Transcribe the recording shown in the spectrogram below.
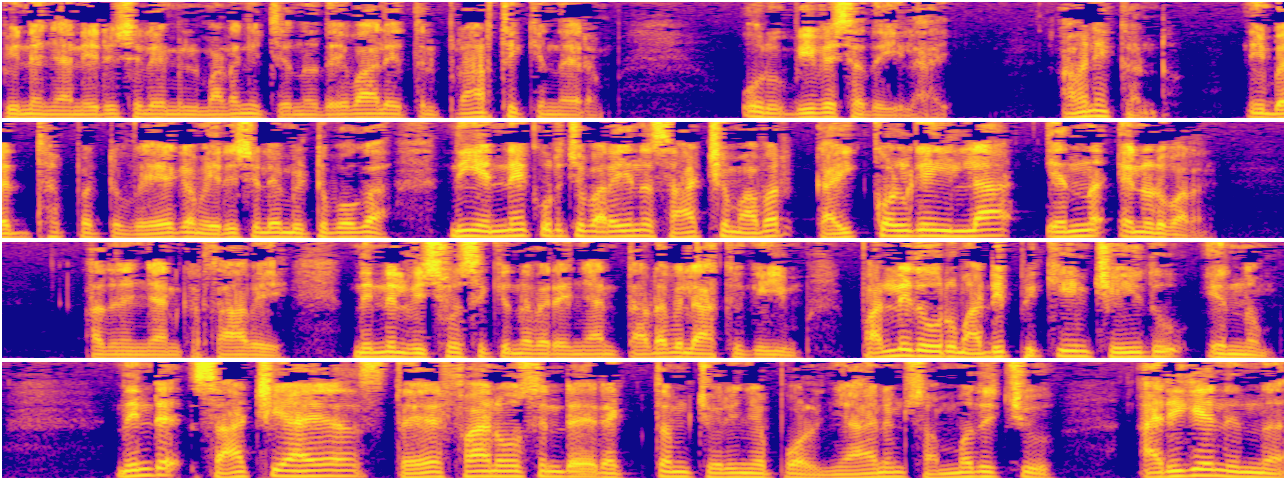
പിന്നെ ഞാൻ എരുശലേമിൽ മടങ്ങിച്ചെന്ന് ദേവാലയത്തിൽ പ്രാർത്ഥിക്കുന്നേരം ഒരു വിവശതയിലായി. അവനെ കണ്ടു. നീ ബന്ധപ്പെട്ട് വേഗം എരുശലേം വിട്ടുപോക. നീ എന്നെക്കുറിച്ച് പറയുന്ന സാക്ഷ്യം അവർ കൈക്കൊള്ളുകയില്ല എന്ന് എന്നോട് പറഞ്ഞു. അതിന് ഞാൻ കർത്താവെ നിന്നിൽ വിശ്വസിക്കുന്നവരെ ഞാൻ തടവിലാക്കുകയും പള്ളിതോറും അടിപ്പിക്കുകയും ചെയ്തു എന്നും. നിന്റെ സാക്ഷിയായ സ്തേഫാനോസിന്റെ രക്തം ചൊരിഞ്ഞപ്പോൾ ഞാനും സമ്മതിച്ചു. അരികെ നിന്ന്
